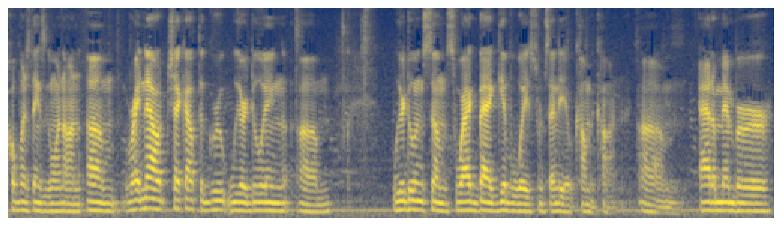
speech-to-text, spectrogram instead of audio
a whole bunch of things going on. Um, right now, check out the group. We are doing um, we are doing some swag bag giveaways from San Diego Comic Con. Um, add a member.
